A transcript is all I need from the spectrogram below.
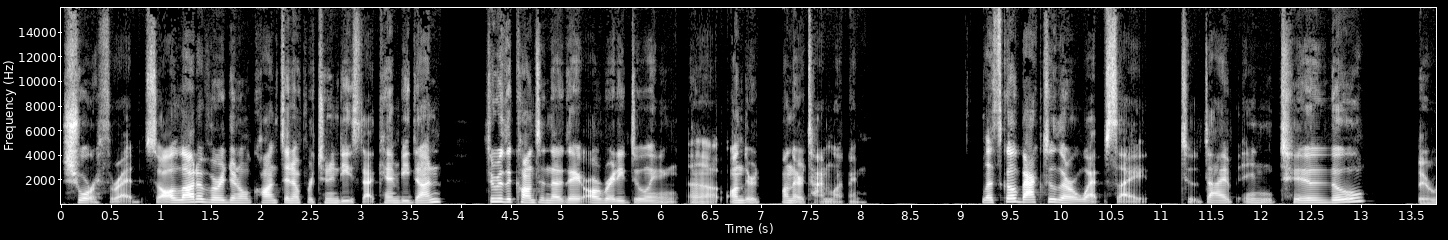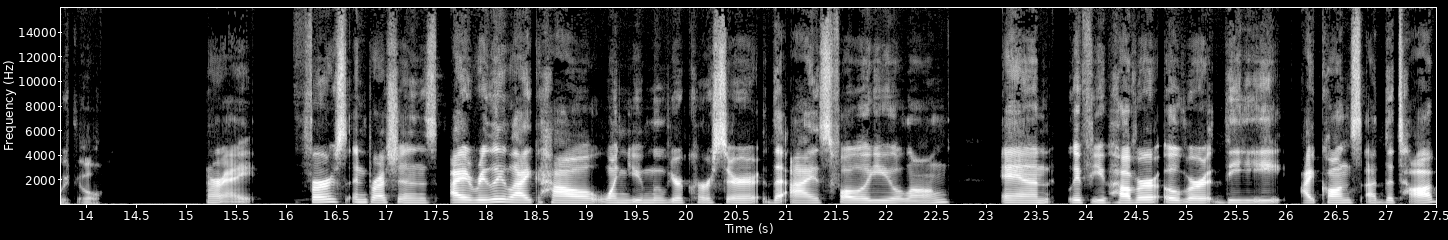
short thread. So, a lot of original content opportunities that can be done through the content that they're already doing uh, on their on their timeline. Let's go back to their website to dive into. There we go. All right first impressions, I really like how when you move your cursor, the eyes follow you along. And if you hover over the icons at the top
